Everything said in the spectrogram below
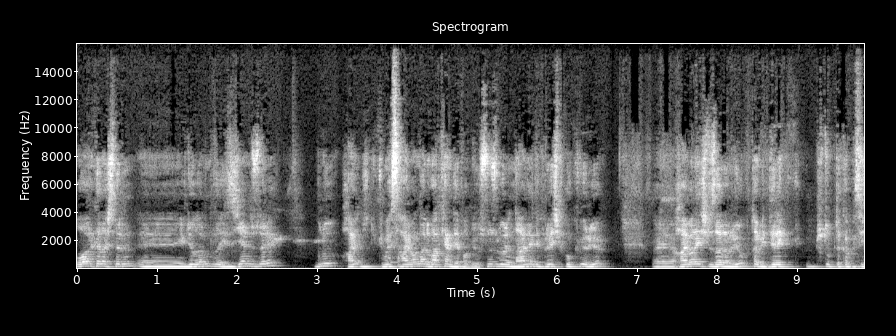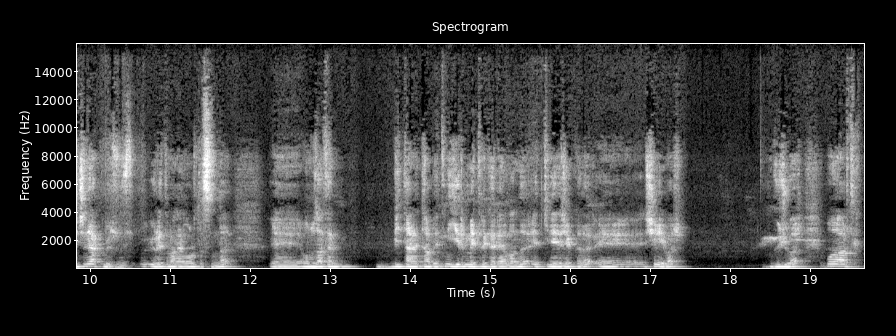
O arkadaşların e, videolarını da izleyeceğiniz üzere bunu hay, kümesi hayvanlar varken de yapabiliyorsunuz. Böyle naneli fresh bir koku veriyor. E, hayvana hiçbir zararı yok. Tabi direkt tutup da kafesi içinde yakmıyorsunuz. Üretimhanenin ortasında. E, onu zaten bir tane tabletin 20 metrekare alanı etkileyecek kadar e, şey var gücü var. Onu artık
